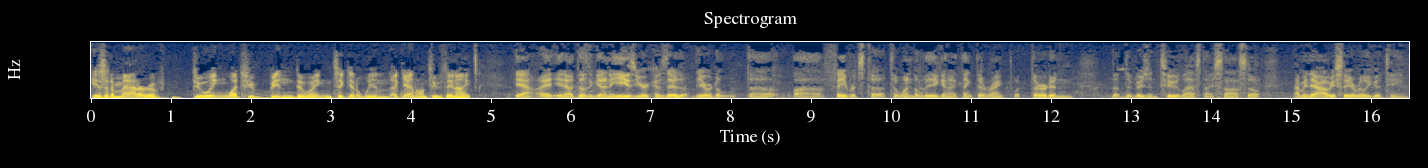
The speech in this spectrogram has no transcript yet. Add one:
Is it a matter of doing what you've been doing to get a win again on Tuesday night? Yeah, you know, it doesn't get any easier because they're the, they were the, the uh, favorites to, to win the league, and I think they're ranked what third in the Division Two last I saw. So, I mean, they're obviously a really good team,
